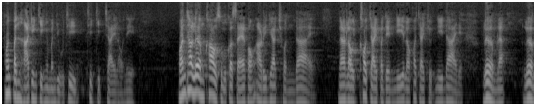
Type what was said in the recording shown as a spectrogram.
เพราะปัญหาจริงๆมันอยู่ที่ที่จิตใจเรานี่วันถ้าเริ่มเข้าสู่กระแสของอริยชนได้ นะเราเข้าใจประเด็นนี้เราเข้าใจจุดนี้ได้เนี่ย เริ่มแล้วเริ่ม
